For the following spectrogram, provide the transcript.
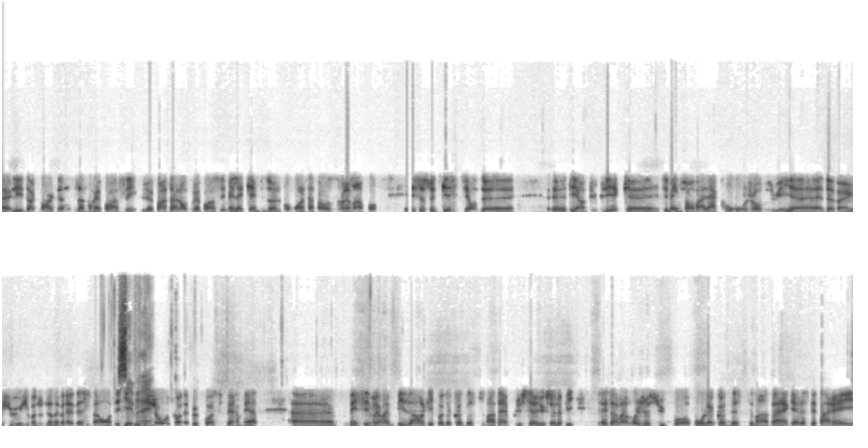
euh, les Doc Martens, ça pourrait passer. Le pantalon pourrait passer, mais la camisole, pour moi, ça passe vraiment pas. Et ça, c'est une question de euh, tu es en public. Euh, tu sais, même si on va à la cour aujourd'hui, euh, devant un juge, il va nous dire de mettre un veston. Tu sais, Il y a des choses qu'on ne peut pas se permettre. Euh, mais c'est vraiment bizarre qu'il n'y ait pas de code vestimentaire plus sérieux que cela. Puis, sincèrement, moi, je suis pas pour le code vestimentaire qui est resté pareil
